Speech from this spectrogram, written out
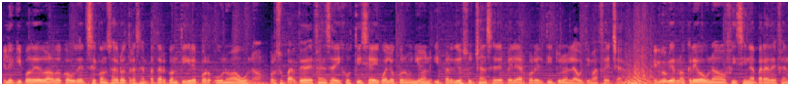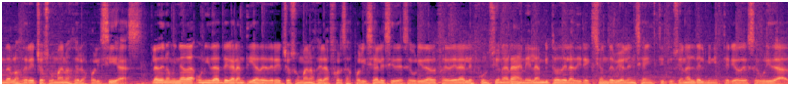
El equipo de Eduardo Coudet se consagró tras empatar con Tigre por 1 a 1. Por su parte, Defensa y Justicia igualó con Unión y perdió su chance de pelear por el título en la última fecha. El gobierno creó una oficina para defender los derechos humanos de los policías. La denominada Unidad de Garantía de Derechos Humanos de las Fuerzas Policiales y de Seguridad Federales funcionará en el ámbito de la Dirección de Violencia Institucional del Ministerio de Seguridad.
